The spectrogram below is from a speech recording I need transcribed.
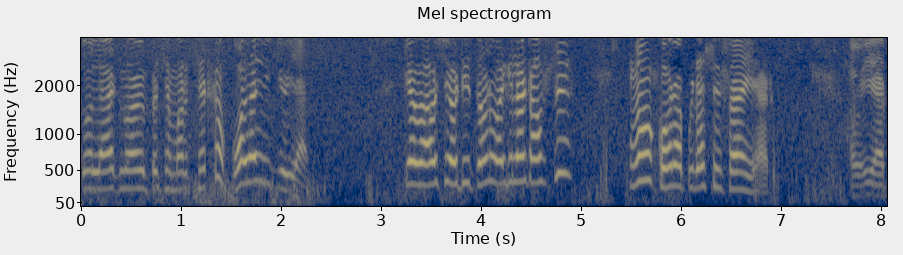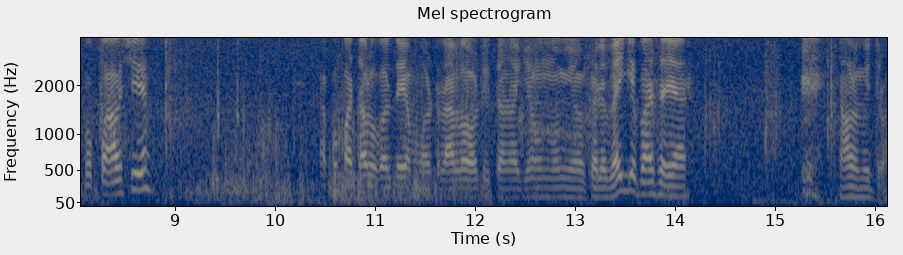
તો લાઇટ નો આવી પછી મારે સેટનો કોલ આવી ગયો યાર. કે હવે આવશે અઢી ત્રણ વાગે લાઇટ આવશે? હા કોરા પીડાશે સા યાર. હવે યાર પપ્પા આવશે. આ પપ્પા ચાલુ કરી દે મોટર. હાલો અઢી ત્રણ વાગે હું મમ્મી ઘરે ભાઈ ગયા પાછા યાર. હાલો મિત્રો.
